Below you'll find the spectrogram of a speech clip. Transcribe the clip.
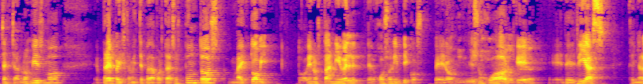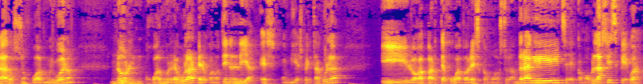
Chanchar lo mismo, eh, Prepelic también te puede aportar esos puntos, Mike Toby todavía no está a nivel de los Juegos Olímpicos, pero es un jugador que eh, de días señalados es un jugador muy bueno. No un jugador muy regular, pero cuando tiene el día es un día espectacular. Y luego aparte jugadores como Stolan Dragic, eh, como Blasis, que bueno,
